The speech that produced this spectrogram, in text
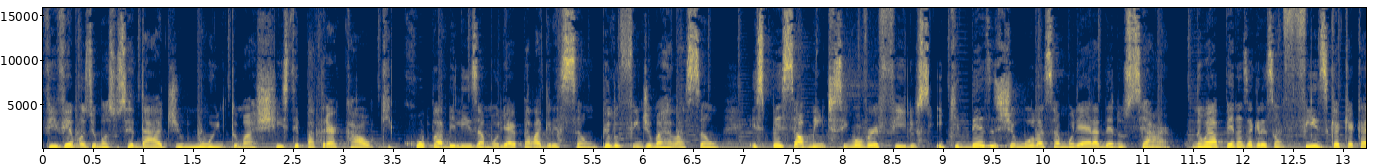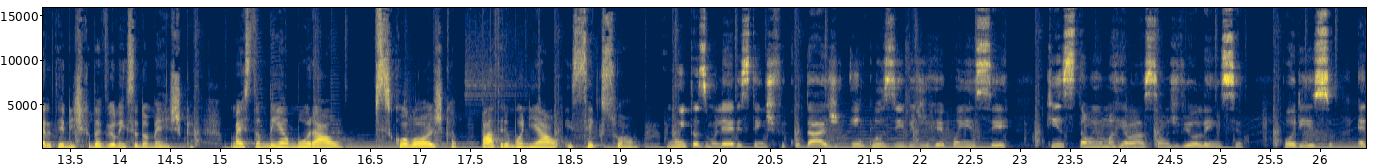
Vivemos em uma sociedade muito machista e patriarcal que culpabiliza a mulher pela agressão, pelo fim de uma relação, especialmente se envolver filhos, e que desestimula essa mulher a denunciar. Não é apenas a agressão física que é característica da violência doméstica, mas também a moral, psicológica, patrimonial e sexual. Muitas mulheres têm dificuldade, inclusive, de reconhecer que estão em uma relação de violência por isso, é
